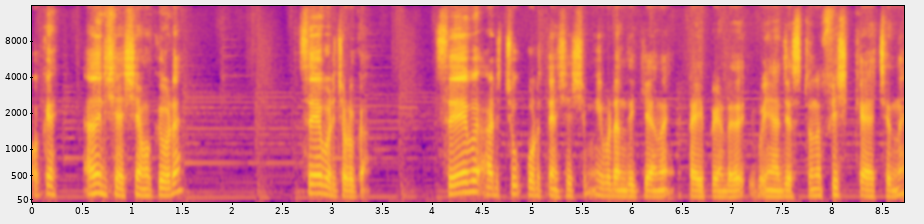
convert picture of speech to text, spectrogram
ഓക്കെ അതിന് ശേഷം നമുക്കിവിടെ സേവ് അടിച്ചു കൊടുക്കാം. സേവ് അടിച്ചു കൊടുത്തതിന് ശേഷം ഇവിടെ എന്തൊക്കെയാണ് ടൈപ്പ് ചെയ്യേണ്ടത്? ഇപ്പോൾ ഞാൻ ജസ്റ്റ് ഒന്ന് ഫിഷ് ക്യാച്ച് എന്ന്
